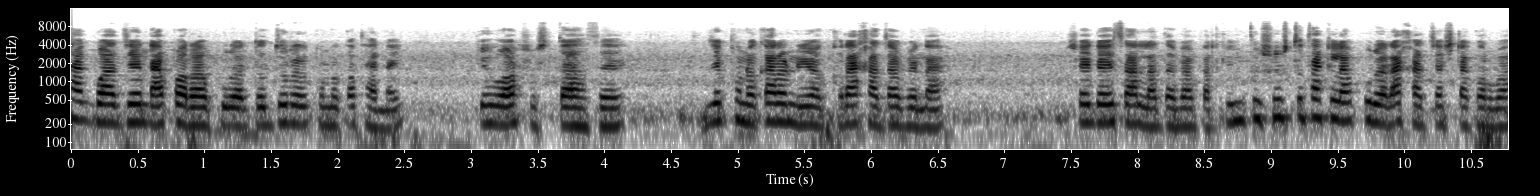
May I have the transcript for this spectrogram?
থাকবা যে না পারো পুরা তো জোরের কোনো কথা নাই। কেউ অসুস্থ আছে, যে কোনো কারণে রাখা যাবে না। সেটাই হচ্ছে আল্লাহ ব্যাপার। কিন্তু সুস্থ থাকলে পুরো রাখার চেষ্টা করবা।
